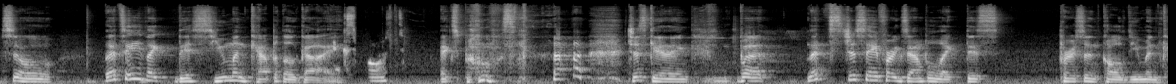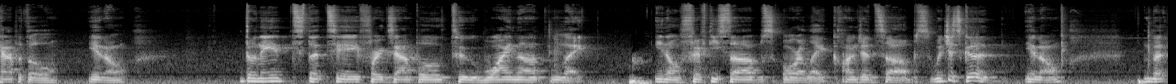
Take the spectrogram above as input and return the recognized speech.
so let's say like this human capital guy Exposed. exposed. just kidding. But let's just say, for example, like this person called Human Capital, you know, donates, let's say, for example, to Wyanot like, you know, 50 subs or like 100 subs, which is good, you know. But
